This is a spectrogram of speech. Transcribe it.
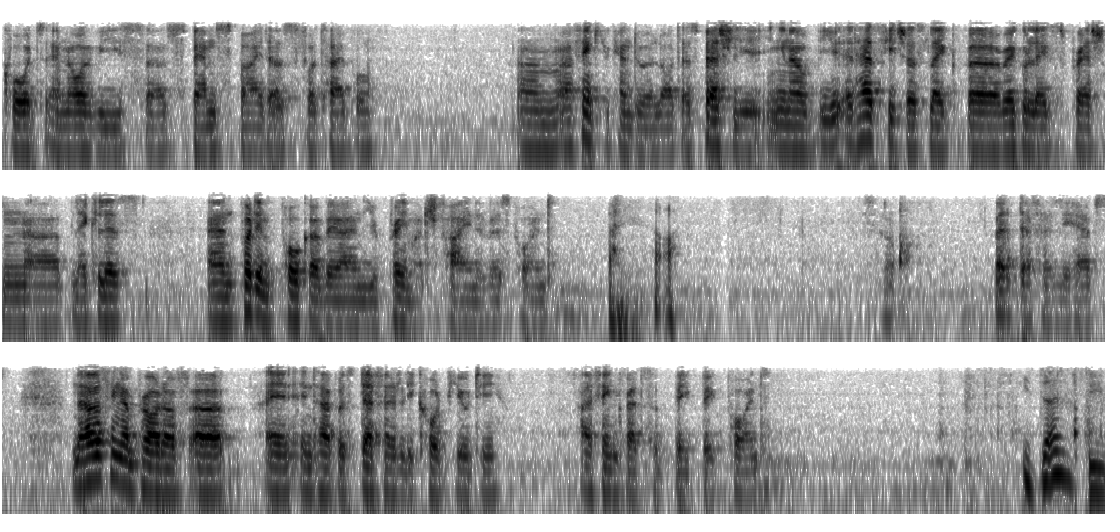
codes and all these uh, spam spiders for typo. Um, I think you can do a lot, especially, you know, you, it has features like the regular expression uh, blacklist, and put in poker there and you're pretty much fine at this point. so, that definitely helps. Another thing I'm proud of uh, in, in type is definitely code beauty. I think that's a big, big point. It does be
